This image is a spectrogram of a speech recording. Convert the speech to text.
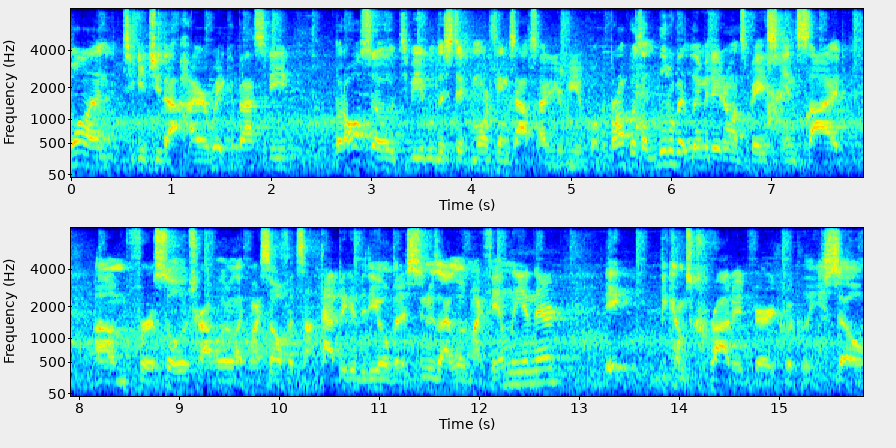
One, to get you that higher weight capacity, but also to be able to stick more things outside of your vehicle. The Bronco's a little bit limited on space inside. Um, for a solo traveler like myself, it's not that big of a deal, but as soon as I load my family in there, it becomes crowded very quickly. So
